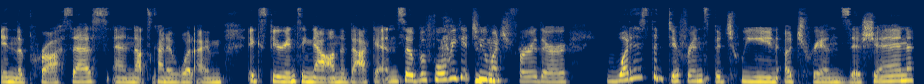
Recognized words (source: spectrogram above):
in the process. And that's kind of what I'm experiencing now on the back end. So before we get too much further, what is the difference between a transition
